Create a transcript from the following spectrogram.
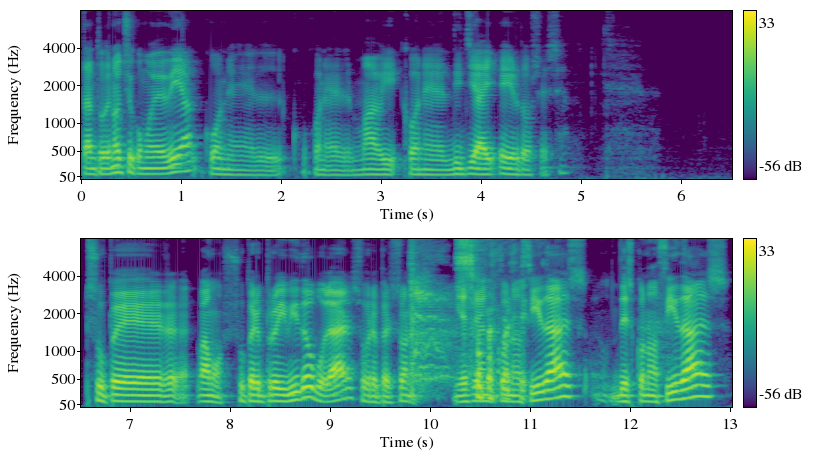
tanto de noche como de día, con el, con el, Mavi, con el DJI Air 2S súper, vamos, súper prohibido volar sobre personas. Ya sean conocidas, desconocidas,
